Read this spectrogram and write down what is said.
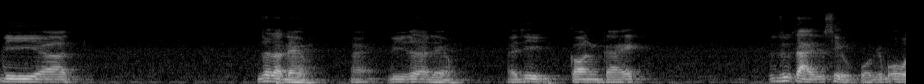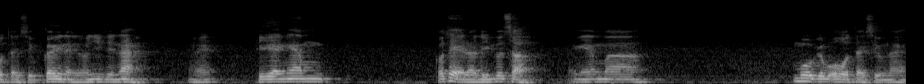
đi uh, rất là đều. Đấy, đi rất là đều. Đấy thì còn cái giữ tài giữ xỉu của cái bộ hột tài xỉu cây này nó như thế nào? Đấy thì anh em có thể là đến cơ sở. Anh em uh, mua cái bộ hột tài xỉu này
